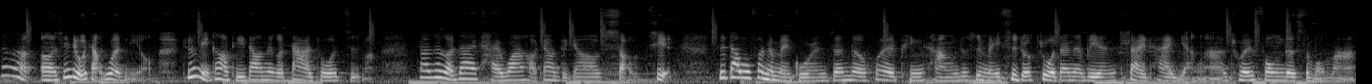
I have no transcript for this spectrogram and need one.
那呃，欣姐，我想问你哦，就是你刚好提到那个大桌子嘛，那这个在台湾好像比较少见。其实大部分的美国人真的会平常就是没事就坐在那边晒太阳啊、吹风的什么吗？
